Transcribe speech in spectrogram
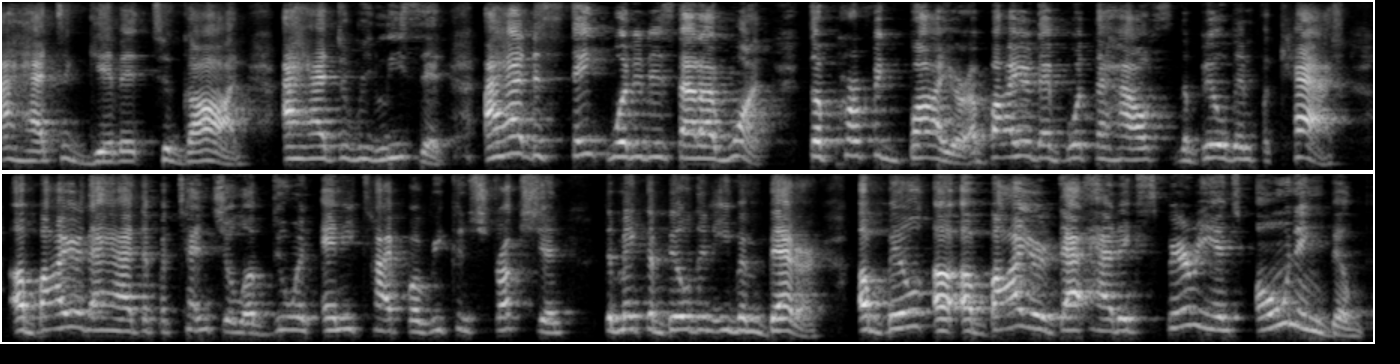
I had to give it to God. I had to release it. I had to state what it is that I want. The perfect buyer, a buyer that bought the house, the building for cash, a buyer that had the potential of doing any type of reconstruction to make the building even better. A build a, a buyer that had experience owning buildings.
